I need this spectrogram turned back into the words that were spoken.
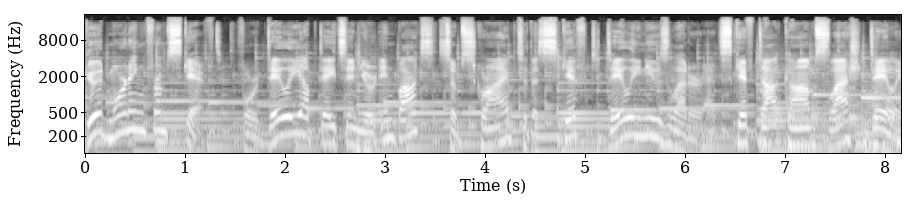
Good morning from Skift. For daily updates in your inbox, subscribe to the Skift Daily newsletter at skift.com/daily.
